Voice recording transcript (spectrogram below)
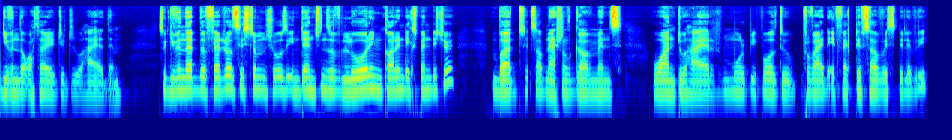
given the authority to hire them. So, given that the federal system shows intentions of lowering current expenditure, but subnational governments want to hire more people to provide effective service delivery,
